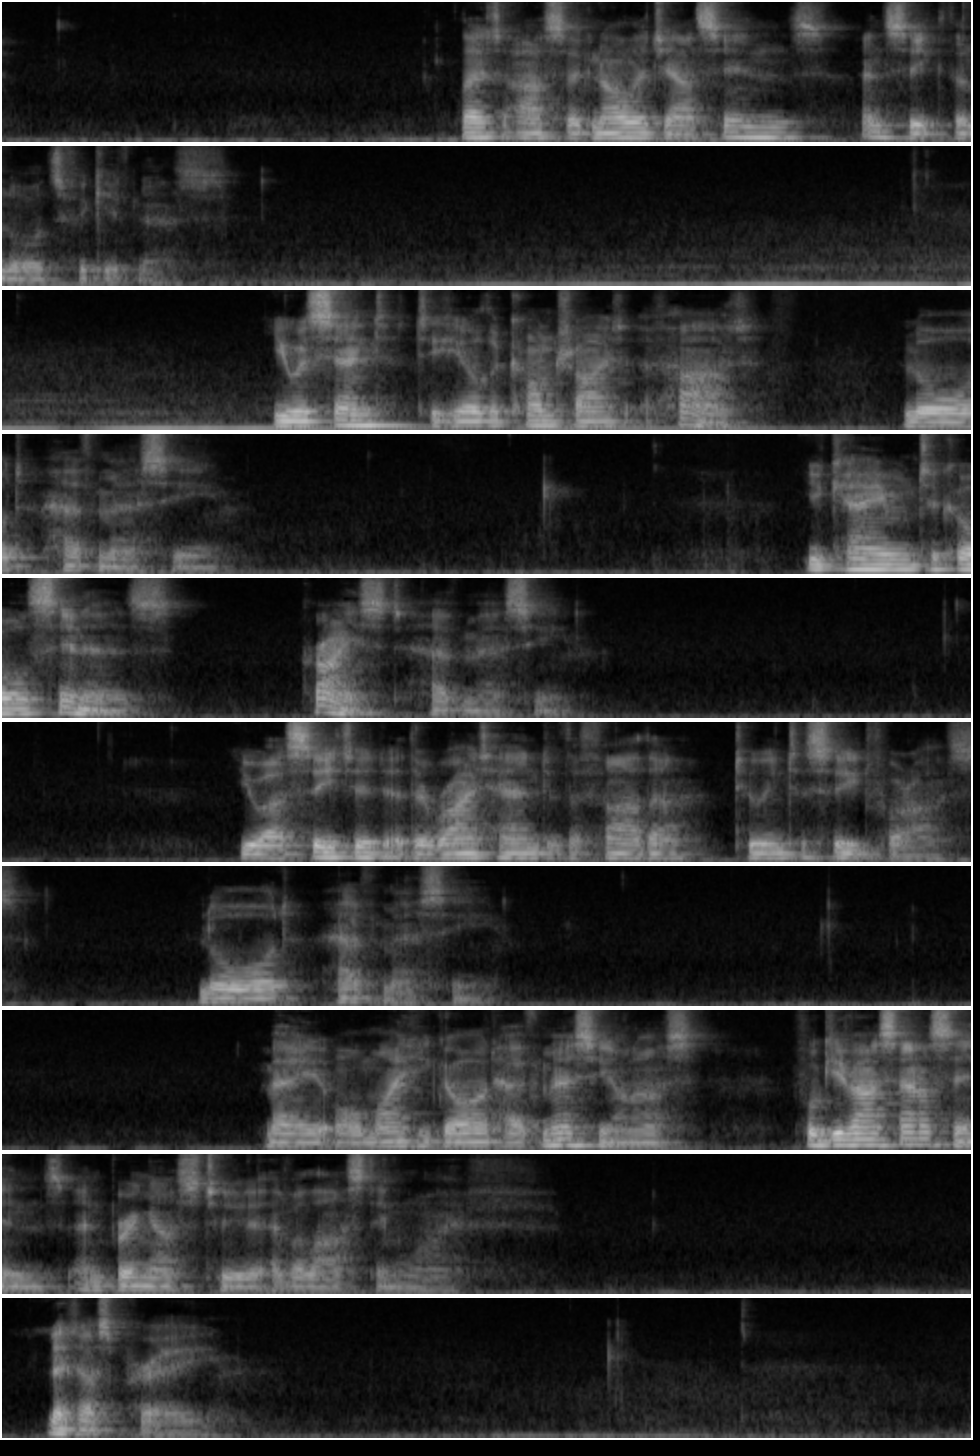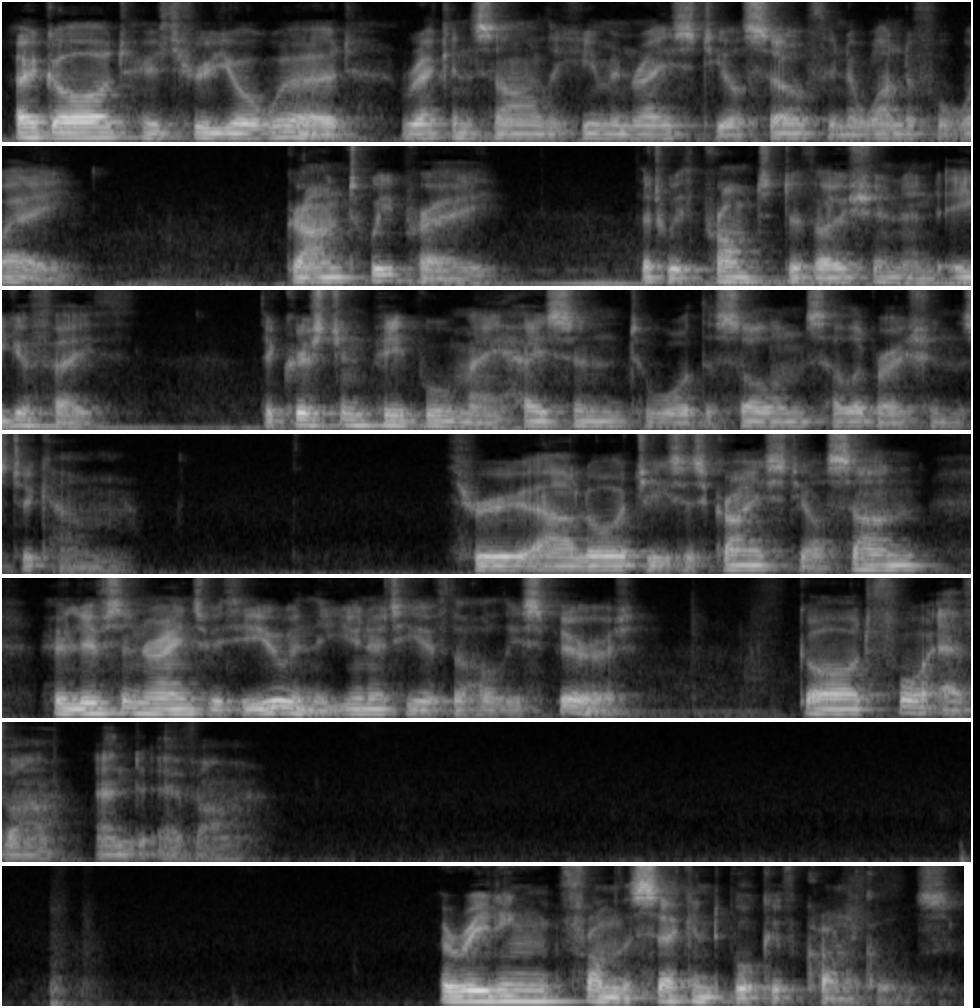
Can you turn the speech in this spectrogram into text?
Let us acknowledge our sins and seek the Lord's forgiveness. You were sent to heal the contrite of heart. Lord, have mercy. You came to call sinners. Christ, have mercy. You are seated at the right hand of the Father to intercede for us. Lord, have mercy. May Almighty God have mercy on us, forgive us our sins, and bring us to everlasting life. Let us pray. O God, who through your word reconcile the human race to yourself in a wonderful way, Grant, we pray, that with prompt devotion and eager faith, the Christian people may hasten toward the solemn celebrations to come. Through our Lord Jesus Christ, your Son, who lives and reigns with you in the unity of the Holy Spirit, God for ever and ever. A reading from the second book of Chronicles.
